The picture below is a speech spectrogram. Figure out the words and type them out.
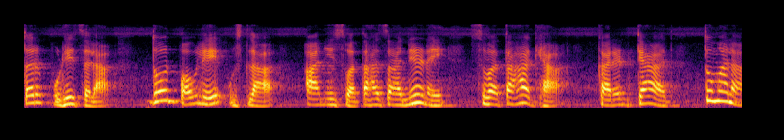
तर पुढे चला. दोन पावले उचला. आणि स्वतःचा निर्णय स्वतः घ्या. कारण त्यात तुम्हाला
